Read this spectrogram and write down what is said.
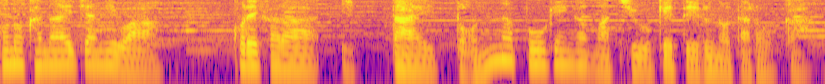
このかなえちゃんにはこれから一体どんな暴言が待ち受けているのだろうか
